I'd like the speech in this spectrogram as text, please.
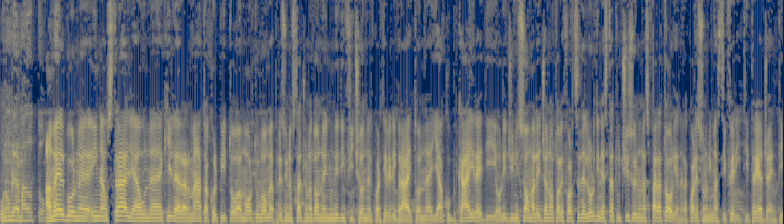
Un hombre armado tomó... A Melbourne, in Australia, un killer armato ha colpito a morte un uomo e ha preso in ostaggio una donna in un edificio nel quartiere di Brighton. Jakub Kaire, di origini somale, già noto alle forze dell'ordine, è stato ucciso in una sparatoria nella quale sono rimasti feriti tre agenti.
